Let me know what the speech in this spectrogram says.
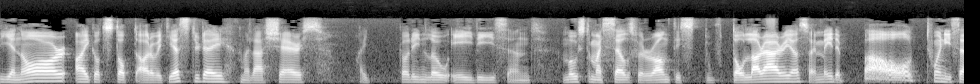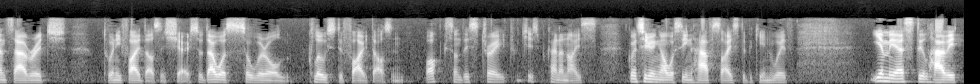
VNR, I got stopped out of it yesterday. My last shares, I got in low 80s, and most of my sells were around this dollar area, so I made about 20 cents average, 25,000 shares. So that was overall close to 5,000 bucks on this trade, which is kind of nice considering I was in half size to begin with. EMES still have it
